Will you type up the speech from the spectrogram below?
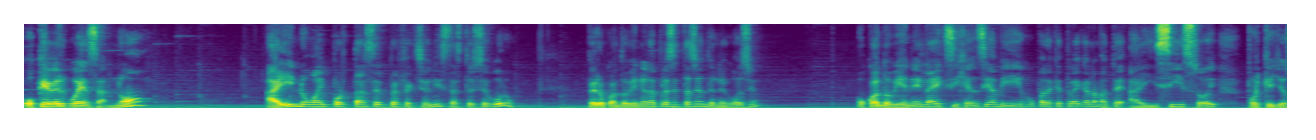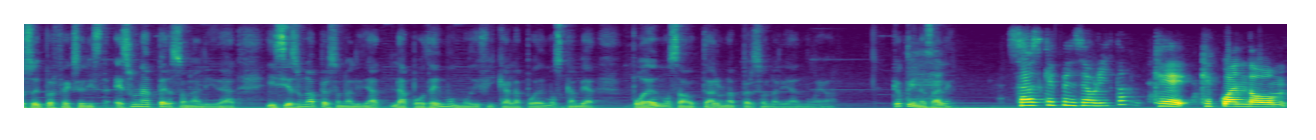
¿O qué vergüenza? No. Ahí no va a importar ser perfeccionista, estoy seguro. Pero cuando viene la presentación del negocio, O cuando viene la exigencia a mi hijo para que traiga la materia, ahí sí soy porque yo soy perfeccionista. Es una personalidad y si es una personalidad la podemos modificar, la podemos cambiar, podemos adoptar una personalidad nueva. ¿Qué opinas, Ale? ¿Sabes qué pensé ahorita? Que, que cuando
